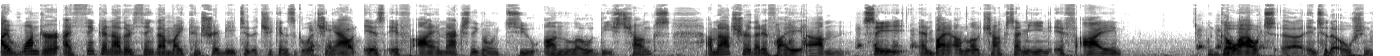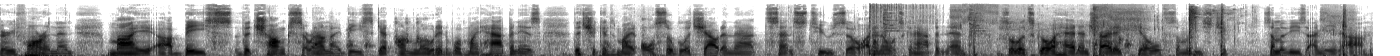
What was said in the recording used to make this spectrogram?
I wonder, I think another thing that might contribute to the chickens glitching out is if I'm actually going to unload these chunks. I'm not sure that if I, um, say, and by unload chunks, I mean if I go out uh, into the ocean very far and then my uh, base the chunks around my base get unloaded. What might happen is the chickens might also glitch out in that sense too so I don't know what's gonna happen then. So let's go ahead and try to kill some of these chick some of these I mean um,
